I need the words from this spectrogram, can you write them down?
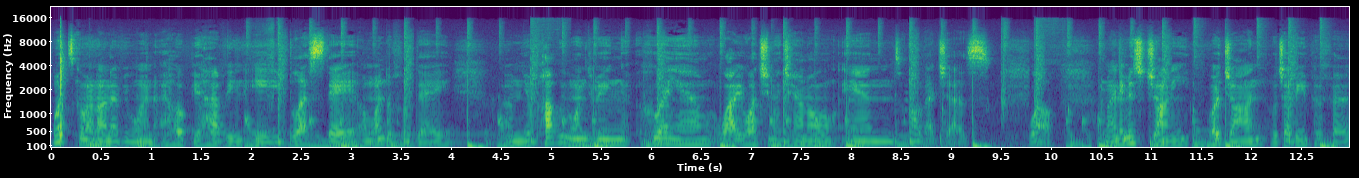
What's going on everyone? I hope you're having a blessed day, a wonderful day. Um, you're probably wondering who I am, why you're watching my channel, and all that jazz. Well, my name is Johnny, or John, whichever you prefer,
